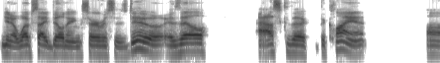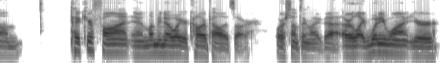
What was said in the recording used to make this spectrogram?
you know website building services do is they'll ask the the client, um, pick your font and let me know what your color palettes are, or something like that, or like what do you want your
